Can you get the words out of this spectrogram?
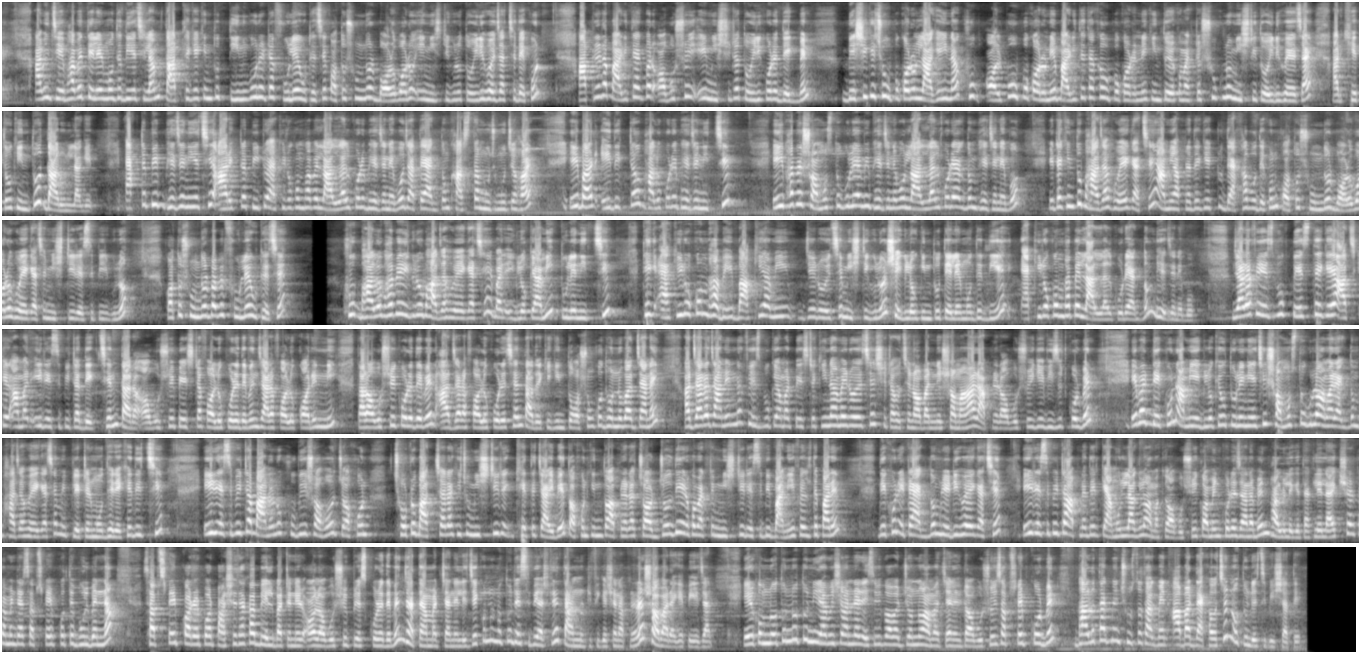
আমি যেভাবে তেলের মধ্যে দিয়েছিলাম, তার থেকে কিন্তু তিনগুণ এটা ফুলে উঠেছে। কত সুন্দর বড় বড় এই মিষ্টিগুলো তৈরি হয়ে যাচ্ছে, দেখুন। আপনারা বাড়িতে একবার অবশ্যই এই মিষ্টিটা তৈরি করে দেখবেন। বেশি কিছু উপকরণ লাগেই না, খুব অল্প উপকরণে, বাড়িতে থাকা উপকরণে কিন্তু এরকম একটা শুকনো মিষ্টি তৈরি হয়ে যায় আর খেতেও কিন্তু দারুণ লাগে। একটা পিঠ ভেজে নিয়েছি, আরেকটা পিঠও একই রকমভাবে লাল লাল করে ভেজে নেব যাতে একদম খাস্তা মুচমুচে হয়। এবার এই দিকটাও ভালো করে ভেজে নিচ্ছি। এইভাবে সমস্তগুলোই আমি ভেজে নেব, লাল লাল করে একদম ভেজে নেব। এটা কিন্তু ভাজা হয়ে গেছে। আমি আপনাদেরকে একটু দেখাবো, দেখুন কত সুন্দর বড় বড় হয়ে গেছে মিষ্টি রেসিপিগুলো। কত সুন্দরভাবে ফুলে উঠেছে। খুব ভালোভাবে এগুলো ভাজা হয়ে গেছে। এবার এগুলোকে আমি তুলে নিচ্ছি। ঠিক একই রকমভাবেই বাকি আমি যে রয়েছে মিষ্টিগুলো সেগুলো কিন্তু তেলের মধ্যে দিয়ে একই রকমভাবে লাল লাল করে একদম ভেজে নেব। যারা ফেসবুক পেজ থেকে আজকের আমার এই রেসিপিটা দেখছেন, তারা অবশ্যই পেজটা ফলো করে দেবেন। যারা ফলো করেননি, তারা অবশ্যই করে দেবেন। আর যারা ফলো করেছেন, তাদেরকে কিন্তু অসংখ্য ধন্যবাদ জানাই। আর যারা জানেন না ফেসবুকে আমার পেজটা কী নামে রয়েছে, সেটা হচ্ছে নবান্নের সমাহার আপনারা অবশ্যই গিয়ে ভিজিট করবেন। এবার দেখুন, আমি এগুলোকেও তুলে নিয়েছি। সমস্তগুলো আমার একদম ভাজা হয়ে গেছে, আমি প্লেটের মধ্যে রেখে দিচ্ছি। এই রেসিপিটা বানানো খুবই সহজ। যখন ছোট বাচ্চারা কিছু মিষ্টি খেতে চাইবে, তখন কিন্তু আপনারা চটজলদি এরকম একটা মিষ্টি রেসিপি বানিয়ে ফেলতে পারেন। দেখুন, এটা একদম রেডি হয়ে গেছে। এই রেসিপিটা আপনাদের কেমন লাগল আমাকে অবশ্যই কমেন্ট করে জানাবেন। ভালো লেগে থাকলে লাইক শেয়ার কমেন্ট আর সাবস্ক্রাইব করতে ভুলবেন না। সাবস্ক্রাইব করার পর পাশে থাকা বেল বাটনের অল অবশ্যই প্রেস করে দেবেন, যাতে আমার চ্যানেলে যে কোনো নতুন রেসিপি আসলে তার নোটিফিকেশান আপনারা সবার আগে পেয়ে যান। এরকম নতুন নতুন নিরামিষ রান্নার রেসিপি পাওয়ার জন্য আমার চ্যানেলটা অবশ্যই সাবস্ক্রাইব করবেন। ভালো থাকবেন, সুস্থ থাকবেন। আবার দেখা হচ্ছে নতুন রেসিপির সাথে।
